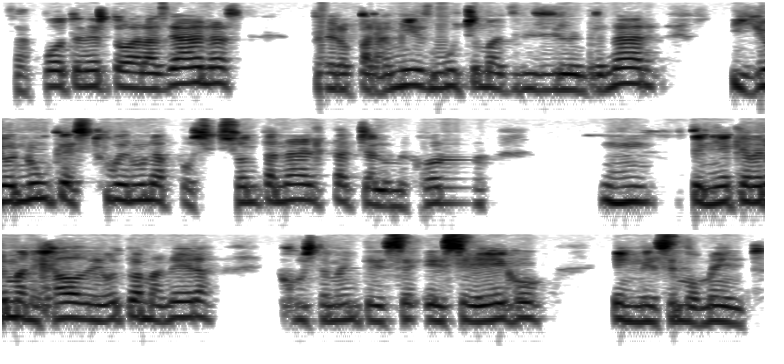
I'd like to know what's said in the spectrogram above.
O sea, puedo tener todas las ganas, pero para mí es mucho más difícil entrenar y yo nunca estuve en una posición tan alta que a lo mejor mm, tenía que haber manejado de otra manera justamente ese, ese ego en ese momento.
